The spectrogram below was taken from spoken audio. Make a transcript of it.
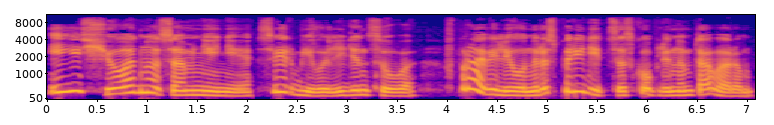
И еще одно сомнение свербило Леденцова. Вправе ли он распорядиться скопленным товаром?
